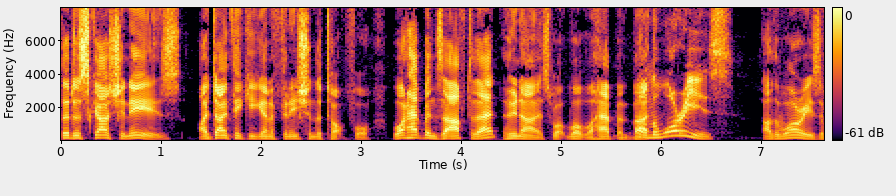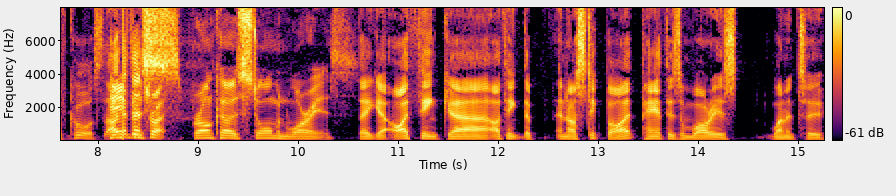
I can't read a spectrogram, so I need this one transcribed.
The discussion is I don't think you're going to finish in the top four. What happens after that? Who knows what, what will happen? oh, But the Warriors. oh, the Warriors, of course. Oh, that's right. Broncos, Storm, and Warriors. There you go. I think uh, I think the and I'll stick by it. Panthers and Warriors one and two.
